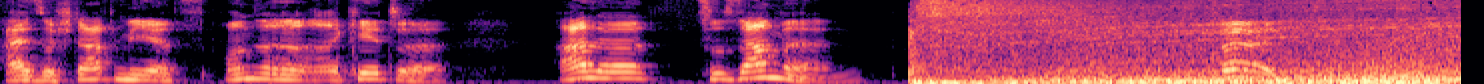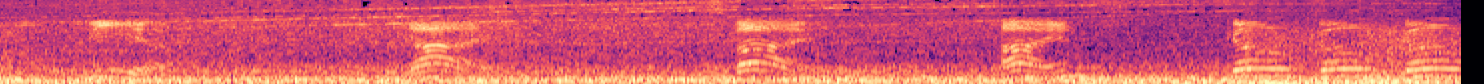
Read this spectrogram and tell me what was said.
Also starten wir jetzt unsere Rakete. Alle zusammen. 5, 4, 3, 2, 1. Go, go, go!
